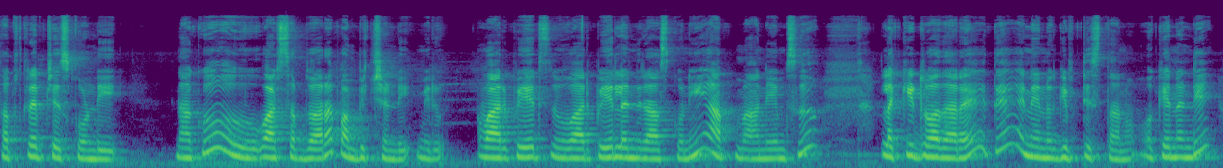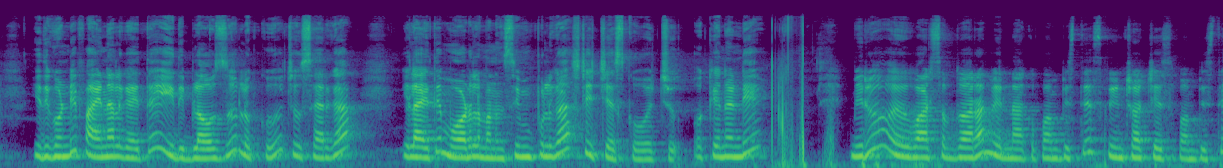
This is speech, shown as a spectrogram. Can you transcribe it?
సబ్స్క్రైబ్ చేసుకోండి. నాకు వాట్సాప్ ద్వారా పంపించండి మీరు. వారి పేర్స్ వారి పేర్లన్నీ రాసుకొని ఆ- ఆ నేమ్స్ లక్కీ డ్రా ద్వారా అయితే నేను గిఫ్ట్ ఇస్తాను. ఓకేనండి? ఇదిగోండి ఫైనల్గా అయితే ఇది బ్లౌజ్ లుక్ చూసారుగా ఇలా అయితే మోడల్ మనం సింపుల్గా స్టిచ్ చేసుకోవచ్చు. ఓకేనండి? మీరు వాట్సాప్ ద్వారా మీరు నాకు పంపిస్తే స్క్రీన్ షాట్ చేసి పంపిస్తే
